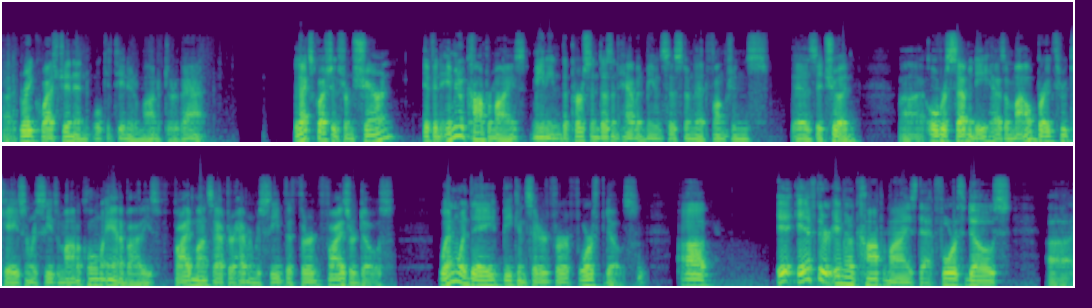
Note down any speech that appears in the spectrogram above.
uh, great question, and we'll continue to monitor that. The next question is from Sharon. If an immunocompromised, meaning the person doesn't have an immune system that functions as it should, uh, over 70 has a mild breakthrough case and receives monoclonal antibodies five months after having received the third Pfizer dose, when would they be considered for a fourth dose? Uh, if they're immunocompromised, that fourth dose uh,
